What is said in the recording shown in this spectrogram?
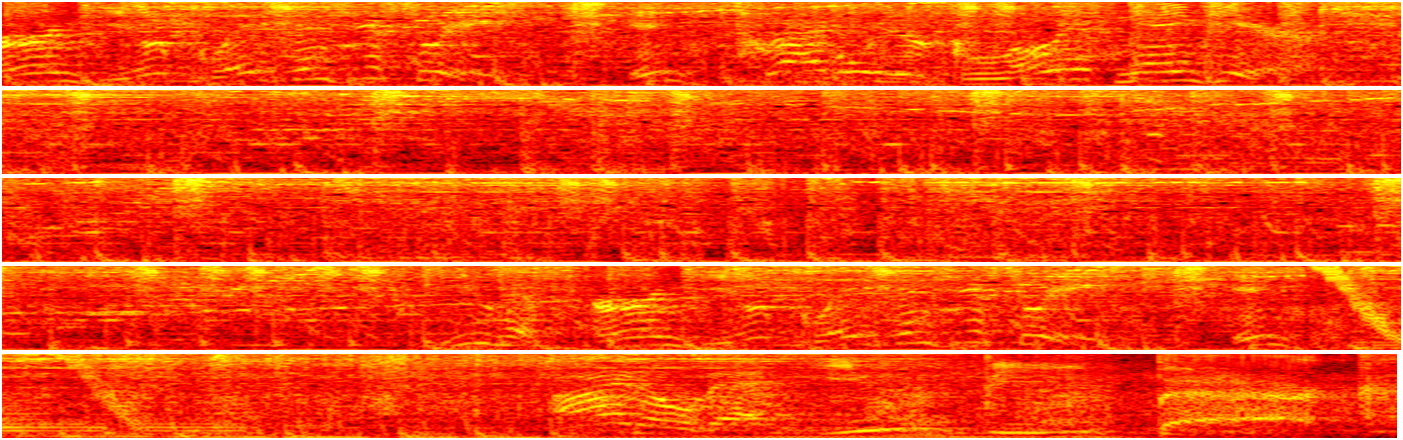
Earned your place in history. Inscribe your glorious name here. You have earned your place in history. In I know that you'll be back.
